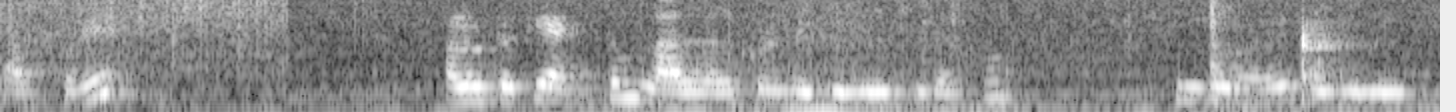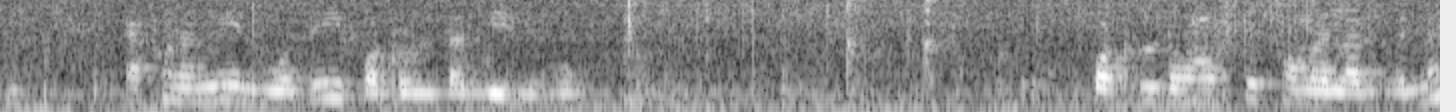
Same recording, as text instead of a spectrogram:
তারপরে আলুটাকে একদম লাল লাল করে ভেজে নিয়েছি, দেখো। সুন্দরভাবে ভেজে নিয়েছি। এখন আমি এর মধ্যে এই পটলটা দিয়ে দেবো। পটলটা ভাজতে সময় লাগবে না।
